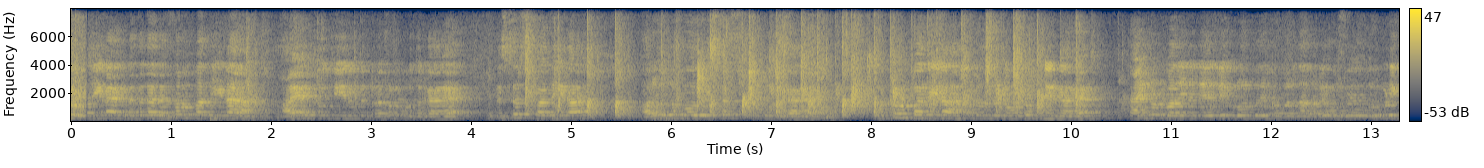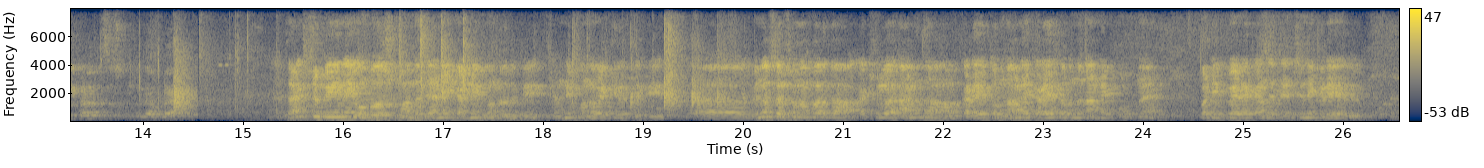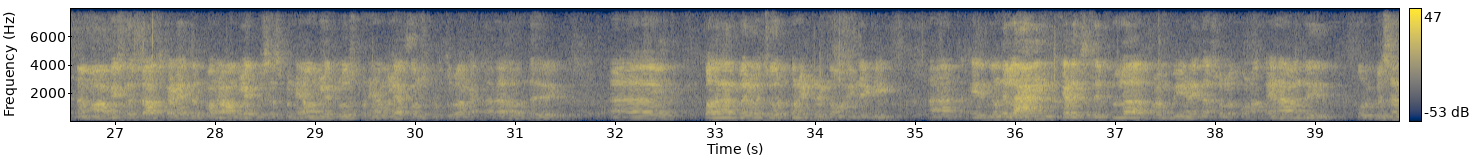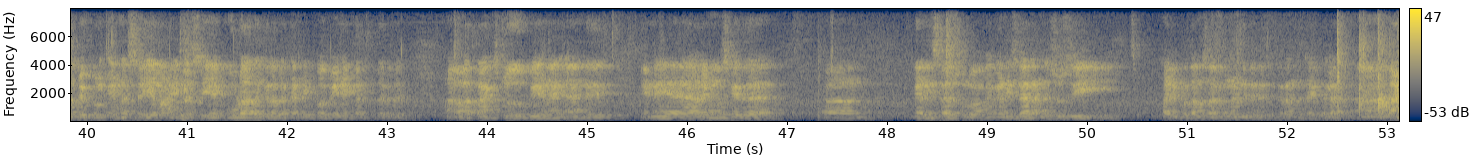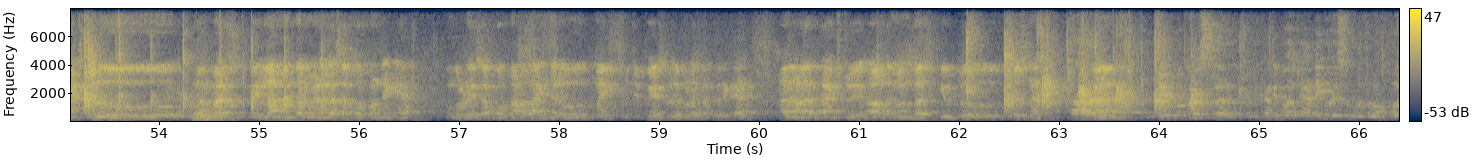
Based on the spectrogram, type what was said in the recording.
பார்த்தீங்கன்னா கிட்டத்தட்ட ரெஃபரல் பார்த்தீங்கன்னா ஆயிரத்தி நூற்றி இருபது ரெஃபரல் கொடுத்துருக்காங்க. ரிசர்ச் பார்த்தீங்கன்னா அறுபத்தொம்போது ரிசர்ச் கொடுத்துருக்காங்க. ஒன் பார்த்தீங்கன்னா ஹண்ட்ரட் டுவெண்ட்டி ஒன் பண்ணியிருக்காங்க. டைம் பார்த்தீங்கன்னா மெம்பர் தான் ஒரு ஒரு கோடிக்கு மேலே தேங்க்ஸ் டு பிஎன்ஐ ஒம்பது வருஷமா அந்த ஜேர்னியை கண்டினியூ பண்ணுறதுக்கு கண்டினியூ பண்ண வைக்கிறதுக்கு. வினோ சார் சொன்ன மாதிரி தான். ஆக்சுவலாக நானும் தான் கடையை திறந்து நானே கடையை திறந்து நானே போட்டினேன். பட் இப்போ எனக்கு அந்த டென்ஷனே கிடையாது. நம்ம ஆஃபீஸில் ஸ்டாஃப்ஸ் கடையை திறப்பாங்க. அவங்களே பிஸ்னஸ் பண்ணி அவங்களே க்ளோஸ் பண்ணி அவங்களே அக்கௌண்ட்ஸ் கொடுத்துருவாங்க. அதனால் வந்து பதினாறு பேர் வச்சு ஒர்க் பண்ணிட்டு இருக்கோம் இன்னைக்கு. இதுக்கு வந்து லேர்னிங் கிடைச்சது ஃபுல்லாக ஃப்ரம் பிஎன்ஐ தான் சொல்ல போனால் ஏன்னா வந்து ஒரு பிஸ்னஸ் பீப்புள் என்ன செய்யலாம் என்ன செய்யக்கூடாதுங்கிறத கண்டிப்பாக பிஎன்ஐ கற்று தருது. அதனால் தேங்க்ஸ் டு பிஎன்ஐ அண்ட் என்னை அறிமுகம் செய்த கணேஷ் சார் சொல்லுவாங்க. கணேஷ் சார் அண்ட் சுசி ஹரிபிரதான் சாருக்கு நன்றி தெரிவிச்சுக்கிறேன் அந்த டயத்தில் தேங்க்ஸ் டு மெம்பர்ஸ் எல்லா மெம்பருமே நல்லா சப்போர்ட் பண்ணுறீங்க உங்களுடைய சப்போர்ட்னால தான் இந்த அளவு மைக் பிடிச்சி பேசுறது கூட கற்றுருக்கேன் அதனால் thanks to all the members give to business members கண்டிப்பாக ஸ்டாண்டிங் வைஸ் கொடுத்துருவோம்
